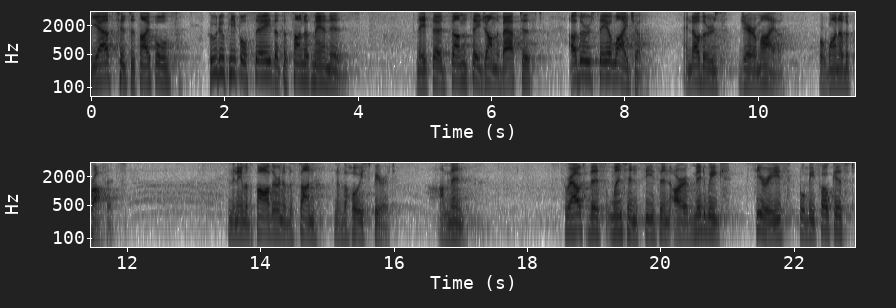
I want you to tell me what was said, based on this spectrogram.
he asked his disciples, Who do people say that the Son of Man is? And they said, Some say John the Baptist, others say Elijah, and others Jeremiah, or one of the prophets. In the name of the Father, and of the Son, and of the Holy Spirit. Amen. Throughout this Lenten season, our midweek series will be focused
